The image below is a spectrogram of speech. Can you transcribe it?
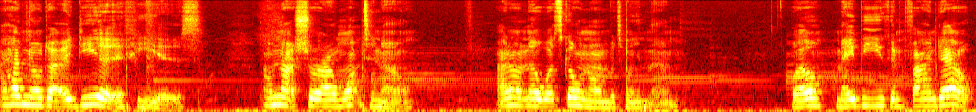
I have no idea if he is. I'm not sure I want to know. I don't know what's going on between them. Well, maybe you can find out.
